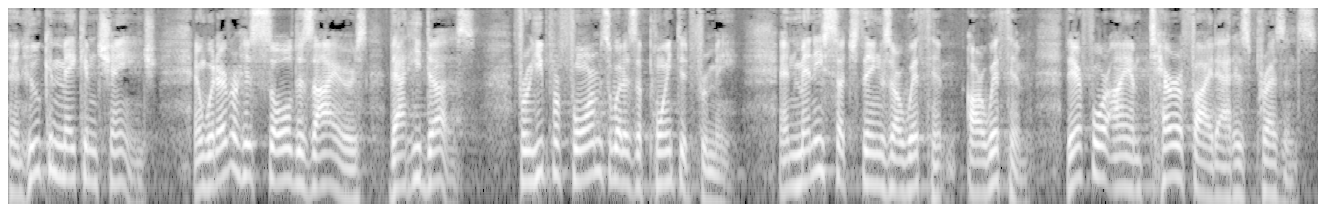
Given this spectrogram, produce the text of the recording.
And who can make him change? And whatever his soul desires, that he does. For he performs what is appointed for me. And many such things are with him, are with him. Therefore I am terrified at his presence.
